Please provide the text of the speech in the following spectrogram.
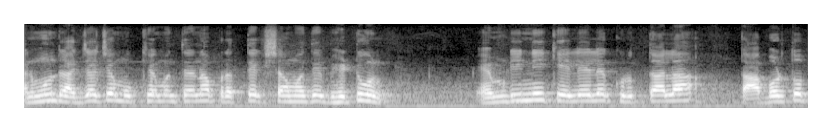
आणि म्हणून राज्याच्या मुख्यमंत्र्यांना प्रत्यक्षामध्ये भेटून एम डीनी केलेल्या कृत्याला ताबडतोब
